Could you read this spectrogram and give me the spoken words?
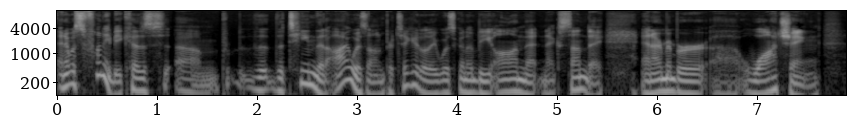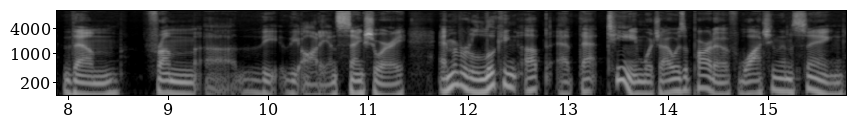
And it was funny because um, the the team that I was on particularly was going to be on that next Sunday, and I remember uh, watching them from uh, the the audience sanctuary I remember looking up at that team which I was a part of watching them sing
